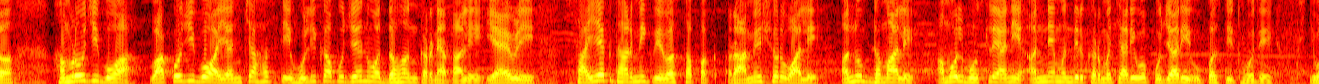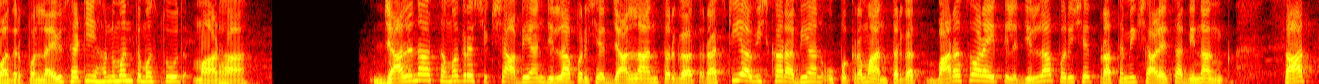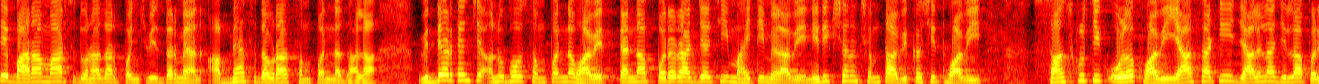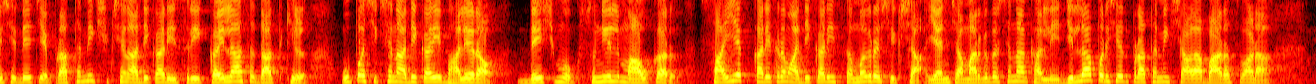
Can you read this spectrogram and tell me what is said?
हमरोजी बोआ वाकोजी बोआ यांच्या हस्ते होलिका पूजन व दहन करण्यात आले. यावेळी सहाय्यक धार्मिक व्यवस्थापक रामेश्वर वाले अनुप ढमाले अमोल भोसले आणि अन्य मंदिर कर्मचारी व पुजारी उपस्थित होते. युवादर्पण लाईव्हसाठी हनुमंत मस्तूद माढा. जालना समग्र शिक्षा अभियान जिल्हा परिषद जालना अंतर्गत राष्ट्रीय आविष्कार अभियान उपक्रमाअंतर्गत बारसवाडा येथील जिल्हा परिषद प्राथमिक शाळेचा दिनांक सात ते बारा मार्च दोन हजार पंचवीस दरम्यान अभ्यास दौरा संपन्न झाला. विद्यार्थ्यांचे अनुभव संपन्न व्हावेत त्यांना परराज्याची माहिती मिळावी निरीक्षण क्षमता विकसित व्हावी सांस्कृतिक ओळख व्हावी यासाठी जालना जिल्हा परिषदेचे प्राथमिक शिक्षण अधिकारी श्री कैलास दातखीळ उपशिक्षणाधिकारी भालेराव देशमुख सुनील मावकर सहाय्यक कार्यक्रम अधिकारी समग्र शिक्षा यांच्या मार्गदर्शनाखाली जिल्हा परिषद प्राथमिक शाळा बारसवाडा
